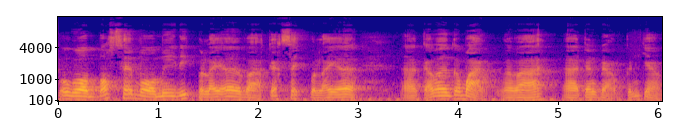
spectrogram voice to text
bao gồm Boxable MIDI Player và các sách player. À, cảm ơn các bạn và à, trân trọng kính chào.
